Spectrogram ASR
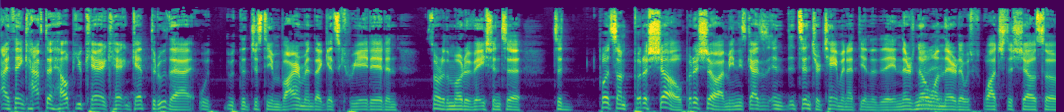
I think, have to help you care, get through that with with the, just the environment that gets created and sort of the motivation to to put some put a show, put a show. I mean, these guys, it's entertainment at the end of the day, and there's no right. one there to watch the show, so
